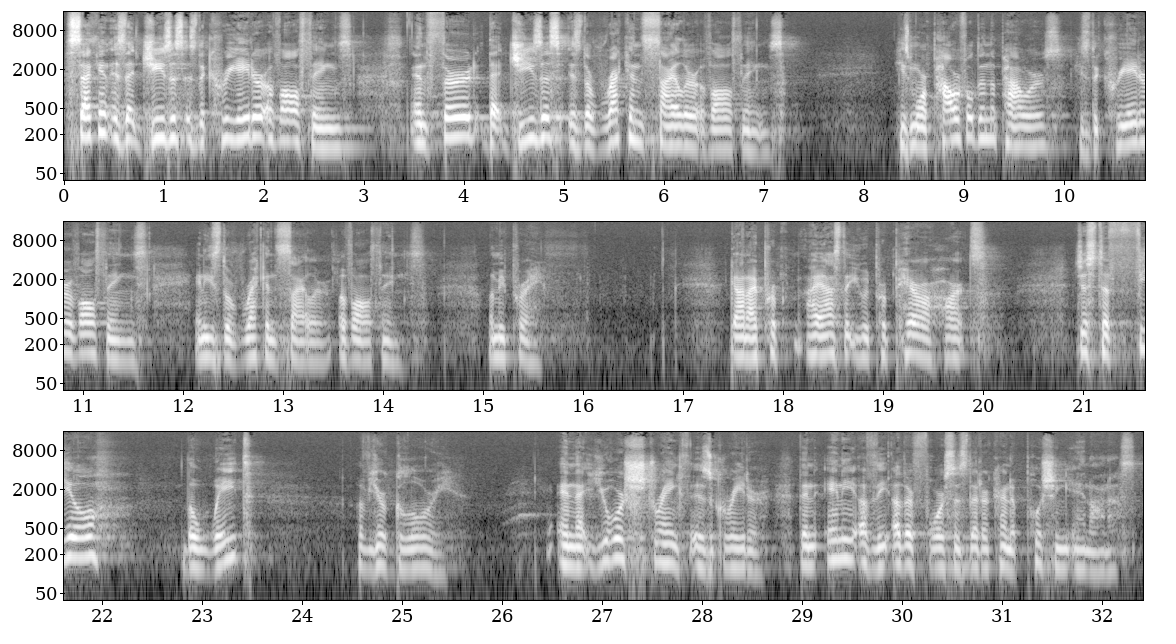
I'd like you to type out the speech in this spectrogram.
Second is that Jesus is the creator of all things. And third, that Jesus is the reconciler of all things. He's more powerful than the powers, He's the creator of all things, and He's the reconciler of all things. Let me pray. God, I, pre- I ask that you would prepare our hearts just to feel the weight of your glory and that your strength is greater than any of the other forces that are kind of pushing in on us.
